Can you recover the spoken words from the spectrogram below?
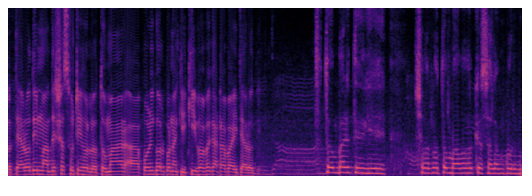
তো তেরো দিন মাদ্রাসা ছুটি হলো তোমার আহ, পরিকল্পনা কি? কীভাবে কাটাবা এই তেরো দিন? প্রথম বাড়িতে গিয়ে সবার প্রথম মা বাবাকে সালাম করব।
